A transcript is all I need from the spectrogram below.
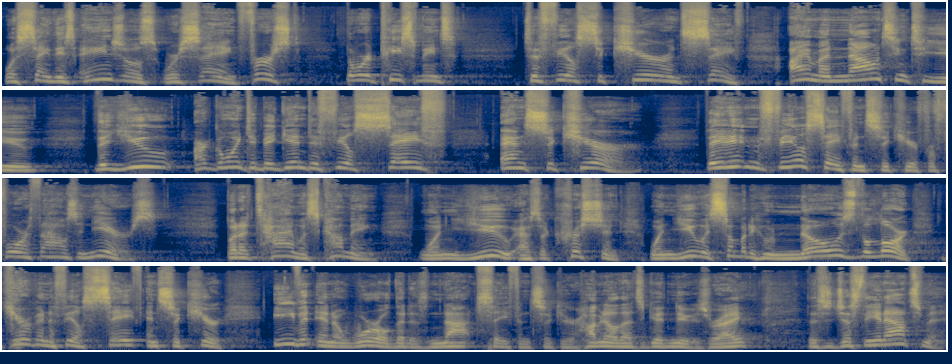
was saying. These angels were saying first, the word peace means to feel secure and safe. I am announcing to you that you are going to begin to feel safe and secure. They didn't feel safe and secure for 4,000 years, but a time was coming when you, as a Christian, when you, as somebody who knows the Lord, you're going to feel safe and secure even in a world that is not safe and secure. How many know that's good news, right? This is just the announcement.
